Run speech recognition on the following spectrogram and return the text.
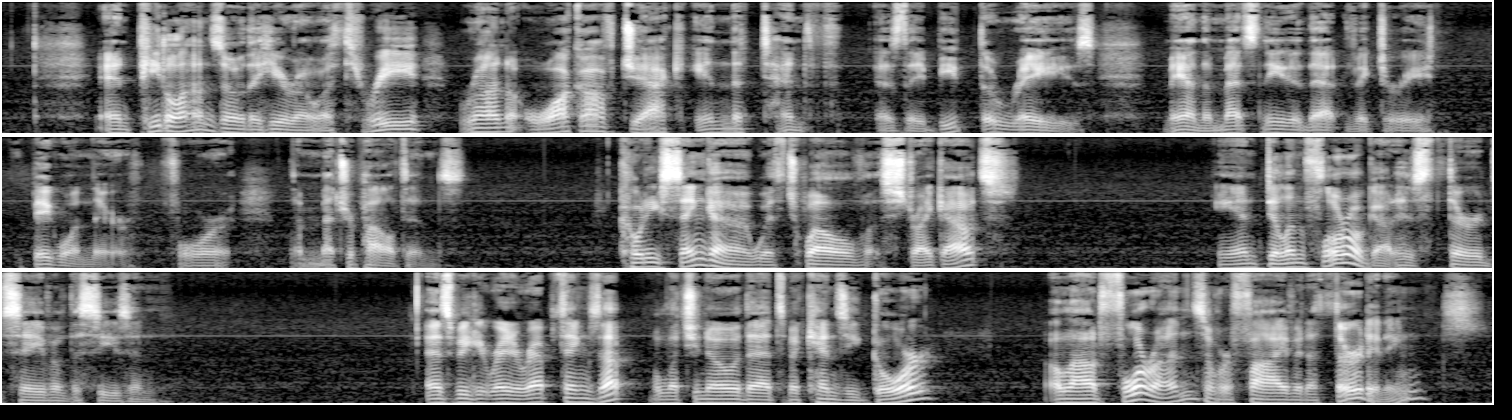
And Pete Alonso, the hero, a three run walk off jack in the 10th as they beat the Rays. Man, the Mets needed that victory. Big one there for the Metropolitans. Kodai Senga with 12 strikeouts. And Dylan Floro got his third save of the season. As we get ready to wrap things up, we'll let you know that Mackenzie Gore allowed four runs over five and a third innings.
